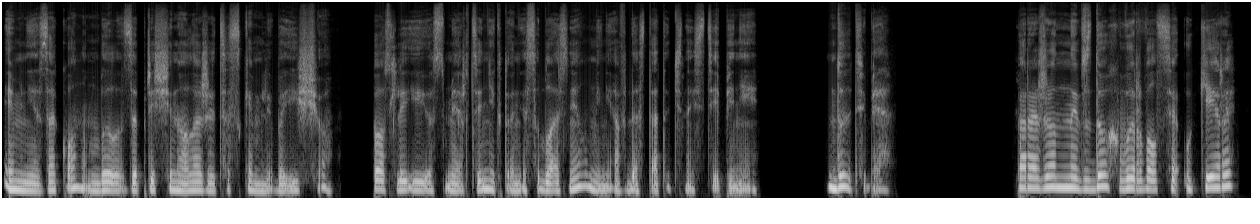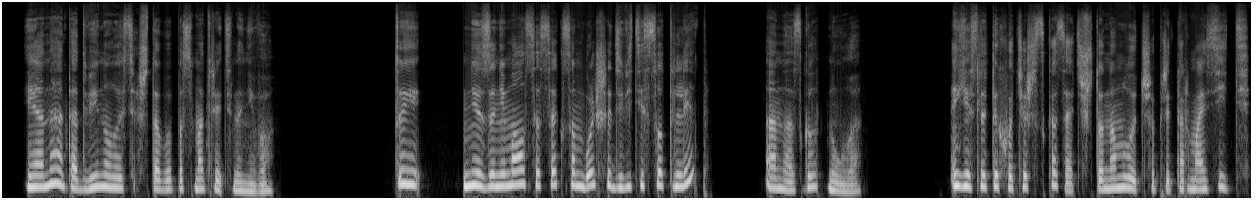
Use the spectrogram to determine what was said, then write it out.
и мне законом было запрещено ложиться с кем-либо еще. После ее смерти никто не соблазнял меня в достаточной степени. До тебя. Пораженный вздох вырвался у Керы, и она отодвинулась, чтобы посмотреть на него. «Ты не занимался сексом больше девятисот лет?» Она сглотнула. «Если ты хочешь сказать, что нам лучше притормозить,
